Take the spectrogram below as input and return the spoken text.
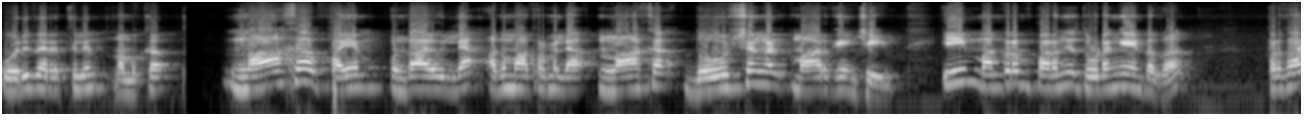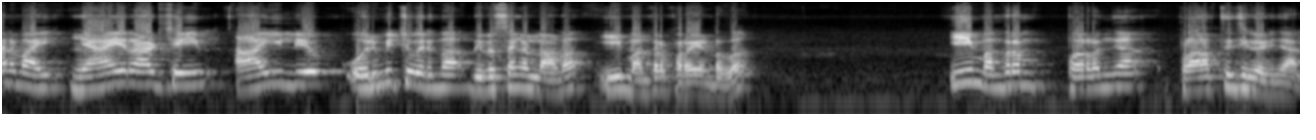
ഒരു തരത്തിലും നമുക്ക് നാഗഭയം ഉണ്ടാവില്ല. അതുമാത്രമല്ല നാഗദോഷങ്ങൾ മാറുകയും ചെയ്യും. ഈ മന്ത്രം പറഞ്ഞു തുടങ്ങേണ്ടത് പ്രധാനമായി ഞായറാഴ്ചയും ആയില്യവും ഒരുമിച്ച് വരുന്ന ദിവസങ്ങളിലാണ് ഈ മന്ത്രം പറയേണ്ടത്. ഈ മന്ത്രം പറഞ്ഞ് പ്രാർത്ഥിച്ചു കഴിഞ്ഞാൽ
